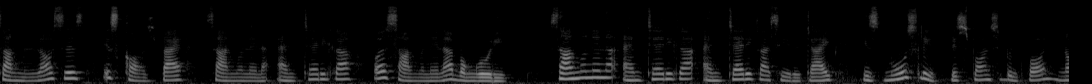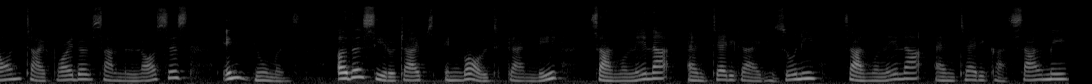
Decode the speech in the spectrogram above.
salmonellosis is caused by Salmonella enterica or Salmonella bongori. Salmonella enterica enterica serotype is mostly responsible for non-typhoidal salmonellosis in humans. Other serotypes involved can be Salmonella enterica arizonae, Salmonella enterica salamae,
